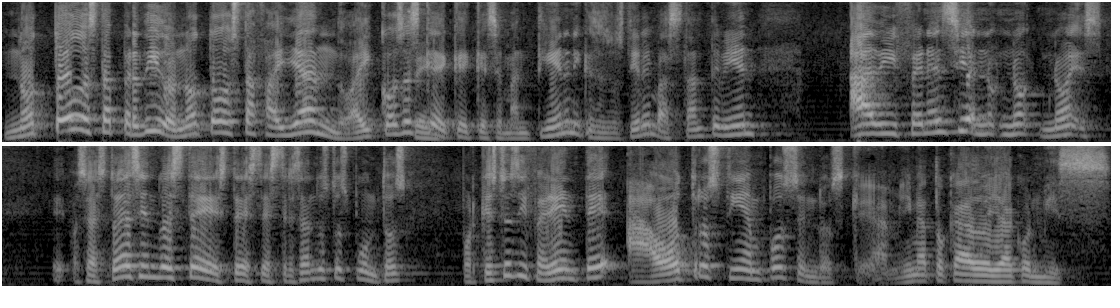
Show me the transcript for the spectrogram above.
no todo está perdido, no todo está fallando. Hay cosas que, que, se mantienen y que se sostienen bastante bien. A diferencia, no, no, no es, eh, o sea, estoy haciendo este, este, este, estresando estos puntos porque esto es diferente a otros tiempos en los que a mí me ha tocado ya con mis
